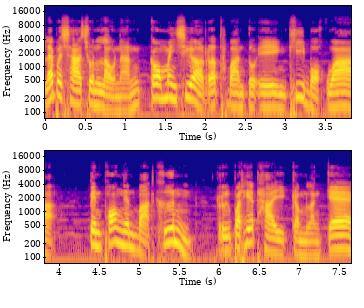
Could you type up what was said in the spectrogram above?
และประชาชนเหล่านั้นก็ไม่เชื่อรัฐบาลตัวเองที่บอกว่า เป็นเพราะเงินบาทขึ้น หรือประเทศไทยกำลังแกล้ง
